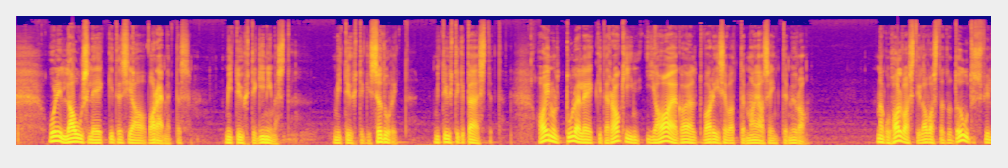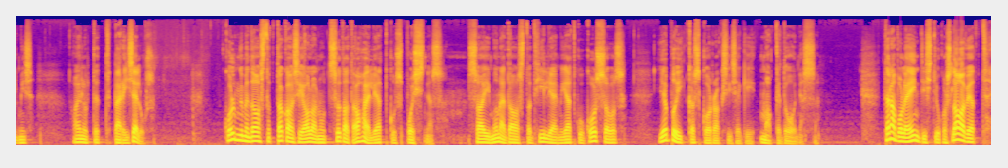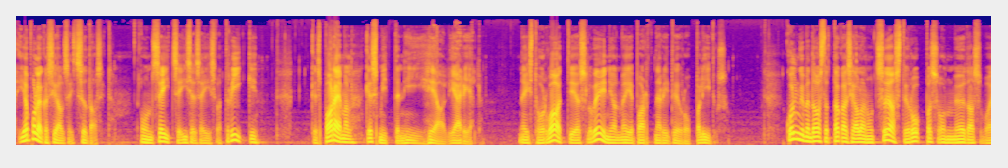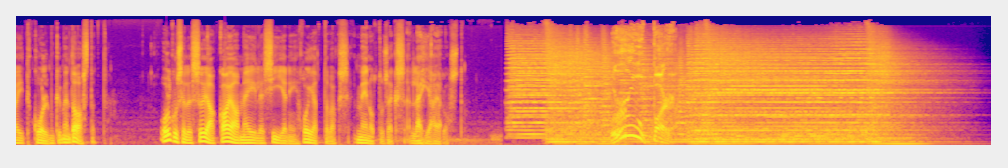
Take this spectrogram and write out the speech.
oli lausleekides ja varemetes. mitte ühtegi inimest, mitte ühtegi sõdurit, mitte ühtegi päästjat. ainult tuleleekide ragin ja aeg-ajalt varisevate majaseinte müra. nagu halvasti lavastatud õudusfilmis, ainult et päriselus. kolmkümmend aastat tagasi alanud sõdade ahel jätkus Bosnias, sai mõned aastad hiljem jätku Kosovos ja põikas korraks isegi Makedooniasse. täna pole endist Jugoslaaviat ja pole ka sealseid sõdasid. on seitse iseseisvat riiki, kes paremal, kes mitte nii heal järjel. Neist Horvaatia ja Sloveenia on meie partnerid Euroopa Liidus. kolmkümmend aastat tagasi alanud sõjast Euroopas on möödas vaid kolmkümmend aastat. olgu selle sõja kaja meile siiani hoiatavaks meenutuseks lähiajaloost. ruupor Bye.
